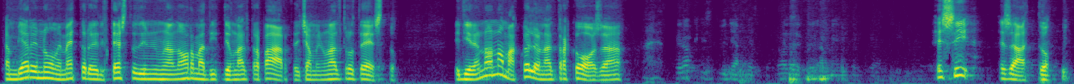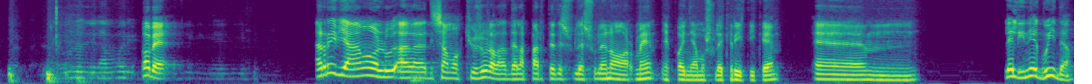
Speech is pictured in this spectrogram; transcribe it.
cambiare nome, mettere il testo di una norma di, di un'altra parte, diciamo in un altro testo, e dire no, no, ma quella è un'altra cosa. Però chi studia queste cose è veramente... Eh sì, esatto. Vabbè, arriviamo alla diciamo, chiusura della parte sulle, sulle norme e poi andiamo sulle critiche ehm, le linee guida.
